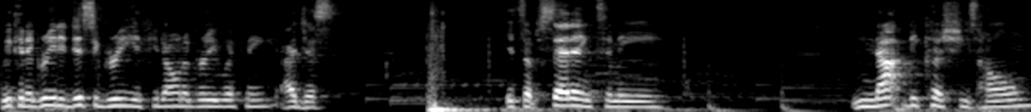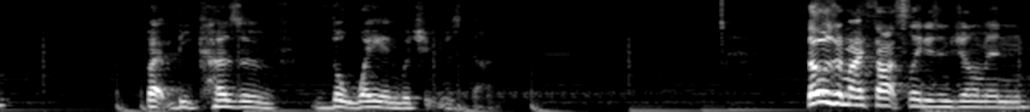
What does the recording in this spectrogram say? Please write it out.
We can agree to disagree if you don't agree with me. I just, it's upsetting to me, not because she's home, but because of the way in which it was done. Those are my thoughts, ladies and gentlemen.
